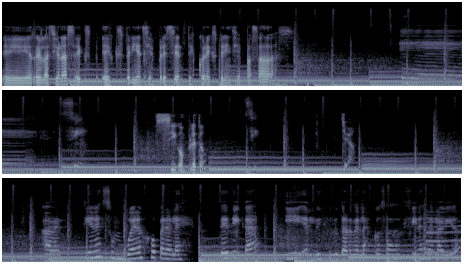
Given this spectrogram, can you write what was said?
Eh, ¿Relacionas experiencias presentes con experiencias pasadas? Eh, sí. ¿Sí completo? Sí. Ya. A ver, ¿tienes un buen ojo para la estética y el disfrutar de las cosas finas de la vida?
